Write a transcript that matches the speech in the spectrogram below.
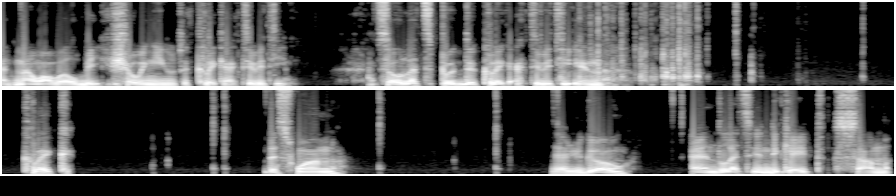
and now I will be showing you the click activity. So let's put the click activity in. Click this one there you go. And let's indicate some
